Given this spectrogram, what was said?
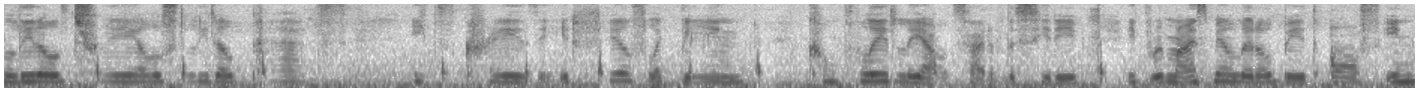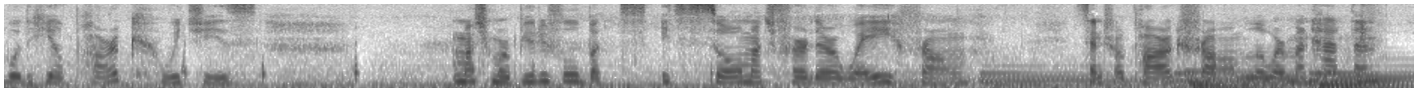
little trails, little paths. It's crazy. It feels like being completely outside of the city. It reminds me a little bit of Inwood Hill Park, which is much more beautiful, but it's so much further away from Central Park, from Lower Manhattan.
